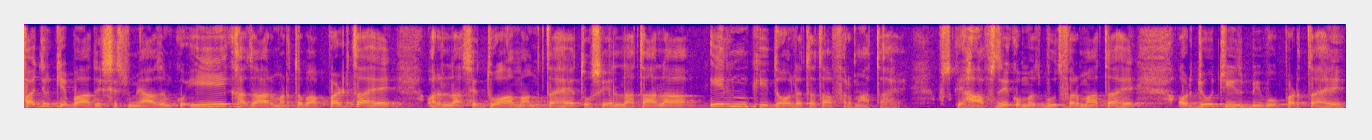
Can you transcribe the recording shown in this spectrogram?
فجر کے بعد اس اسم اعظم کو ایک ہزار مرتبہ پڑھتا ہے اور اللہ سے دعا مانگتا ہے تو اسے اللہ تعالیٰ علم کی دولت عطا فرماتا ہے، اس کے حافظے کو مضبوط فرماتا ہے اور جو چیز بھی وہ پڑھتا ہے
